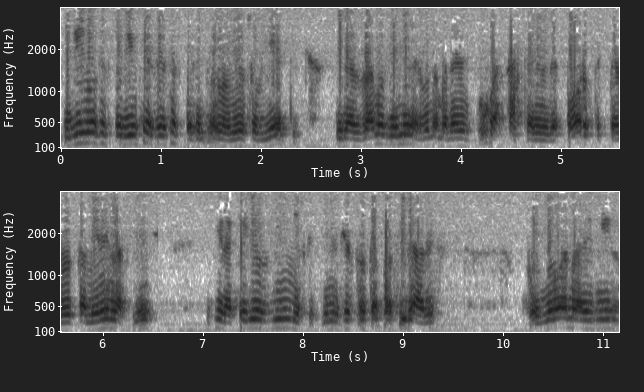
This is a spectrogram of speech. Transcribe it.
Vivimos experiencias de esas, por ejemplo, en la Unión Soviética, y las vamos viendo de alguna manera en Cuba, hasta en el deporte, pero también en la ciencia. Es decir, aquellos niños que tienen ciertas capacidades, pues no van a venir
